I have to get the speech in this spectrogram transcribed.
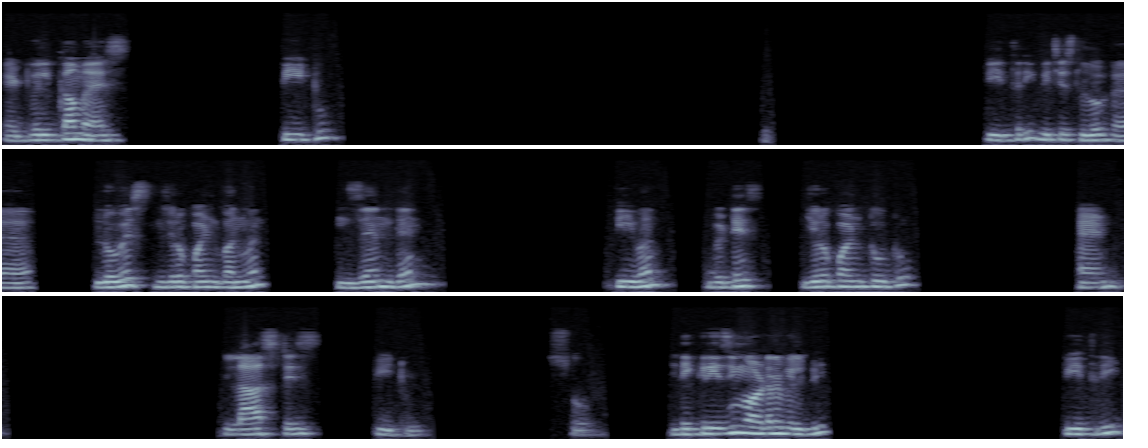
it will come as P2 P3 which is low, uh, lowest 0.11 then then P1 which is 0.22 and last is P2 so decreasing order will be P3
